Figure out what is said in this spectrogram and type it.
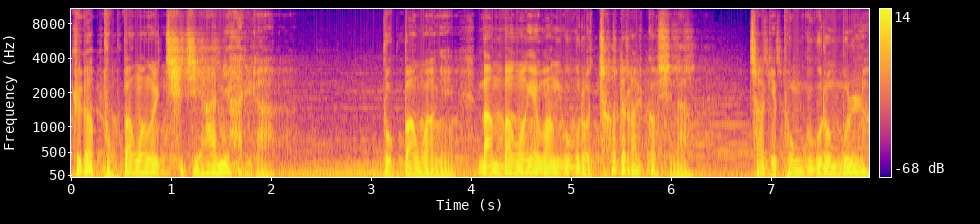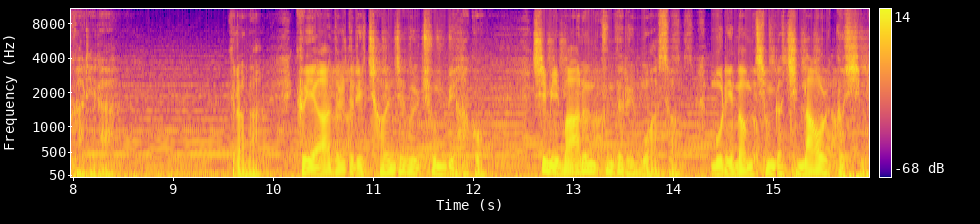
그가 북방왕을 치지 아니하리라. 북방왕이 남방왕의 왕국으로 쳐들어갈 것이나 자기 본국으로 물러가리라. 그러나 그의 아들들이 전쟁을 준비하고 심히 많은 군대를 모아서 물이 넘침같이 나올 것이며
